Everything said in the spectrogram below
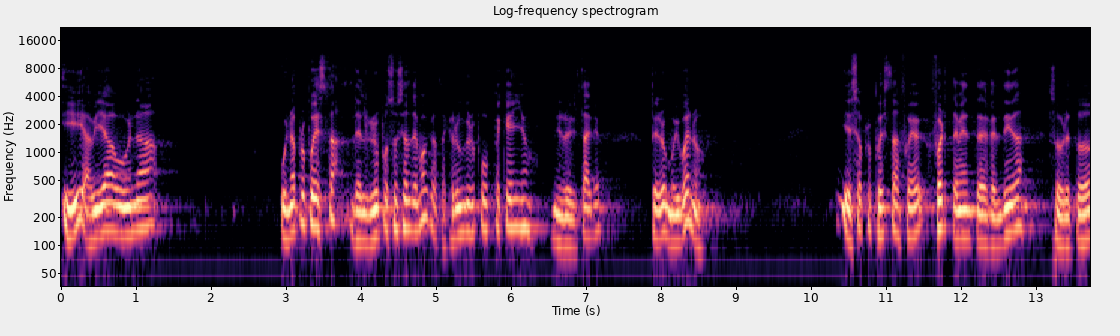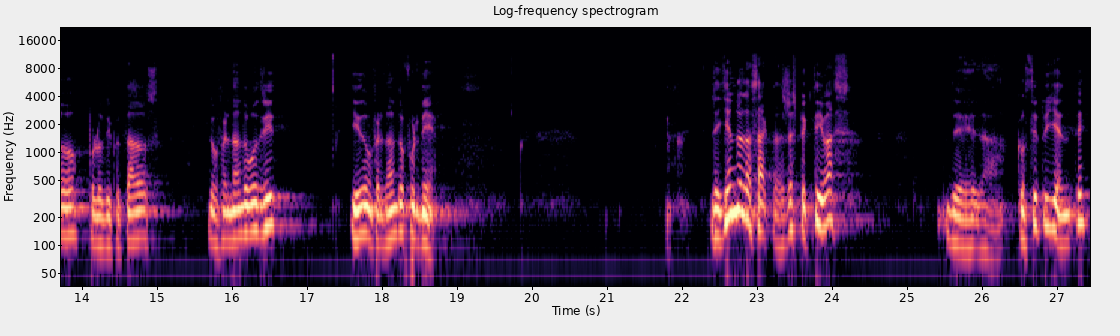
Y había una, una propuesta del Grupo Socialdemócrata, que era un grupo pequeño, minoritario, pero muy bueno. Y esa propuesta fue fuertemente defendida, sobre todo por los diputados don Fernando Bodrit y don Fernando Fournier. Leyendo las actas respectivas de la constituyente,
